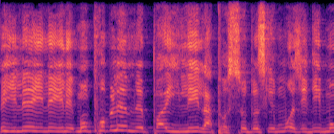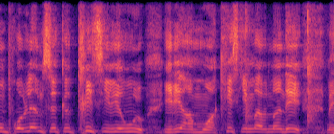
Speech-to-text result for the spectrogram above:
il est, il est, il est. Mon problème n'est pas il est la personne, parce que moi j'ai dit, mon problème c'est que Christ il est où? Il est en moi. Christ qui m'a demandé. Mais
